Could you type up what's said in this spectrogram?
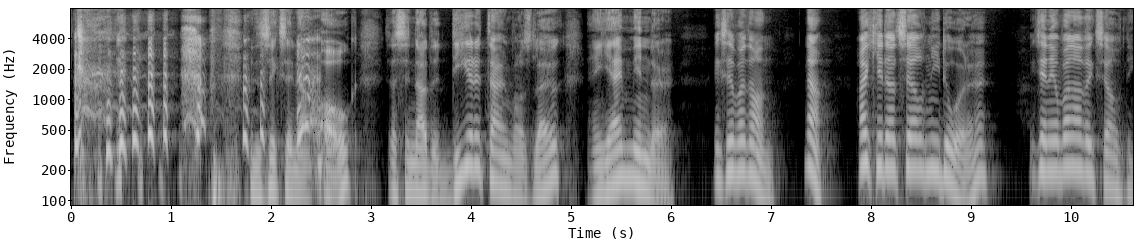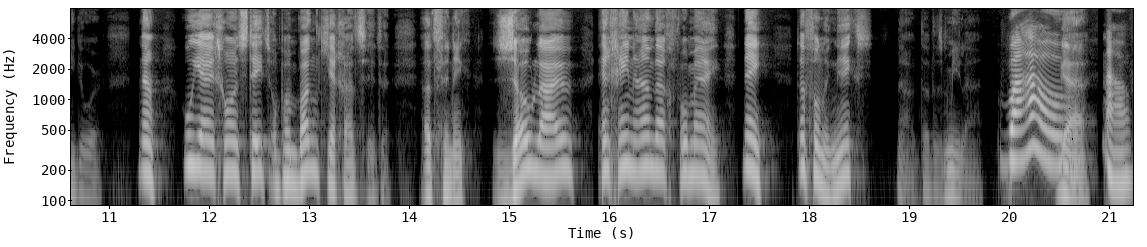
dus ik zei nou ook. Ze zei nou, de dierentuin was leuk en jij minder. Ik zei, wat dan? Nou, had je dat zelf niet door, hè? Ik zei, nee, wat had ik zelf niet door? Nou, hoe jij gewoon steeds op een bankje gaat zitten. Dat vind ik zo lui en geen aandacht voor mij. Nee, dat vond ik niks. Nou, dat is Mila. Wauw. Ja, Nou,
